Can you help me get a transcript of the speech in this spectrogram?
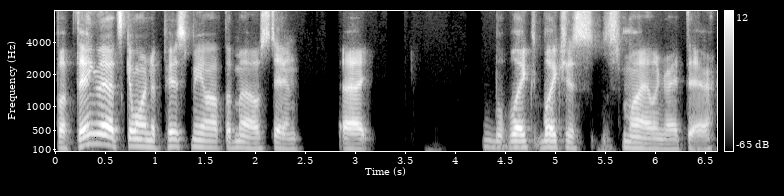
But thing that's going to piss me off the most, and uh, like like just smiling right there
